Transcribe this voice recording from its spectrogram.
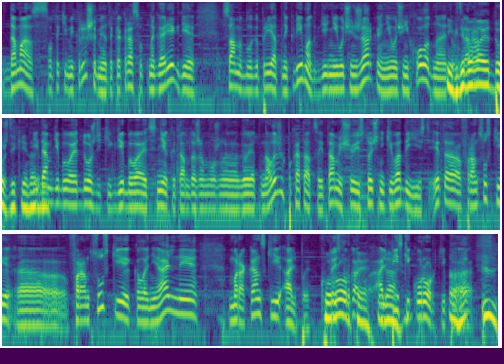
дома с вот такими крышами, это как раз вот на горе, где самый благоприятный климат, где не очень жарко, не очень холодно. И где горах. бывают дождики иногда. И там, где бывают дождики, где бывает снег, и там даже можно, говорят, на лыжах покататься, и там еще источники воды есть. Это французские, э, французские колониальные марокканские Альпы. То есть, ну, Курорты, как альпийский курорт, типа. Ага.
